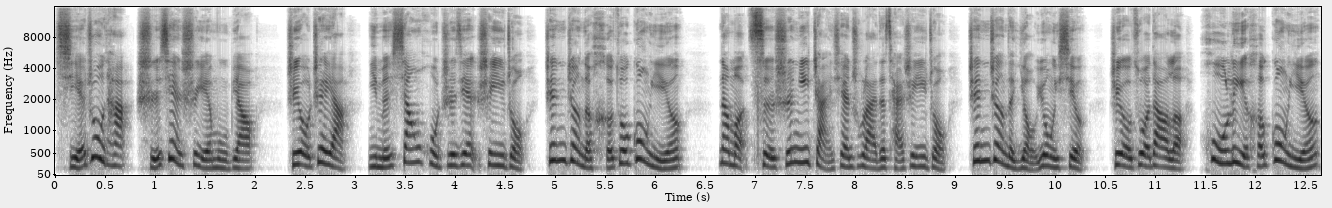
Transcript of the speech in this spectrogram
协助他实现事业目标。只有这样，你们相互之间是一种真正的合作共赢。那么，此时你展现出来的才是一种真正的有用性。只有做到了互利和共赢，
